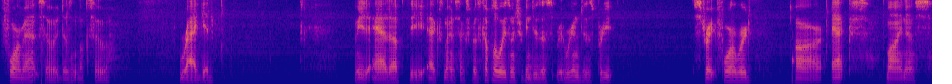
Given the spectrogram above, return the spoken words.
format so it doesn't look so ragged. We need to add up the x minus x. There's a couple of ways in which we can do this. We're going to do this pretty straightforward are x minus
